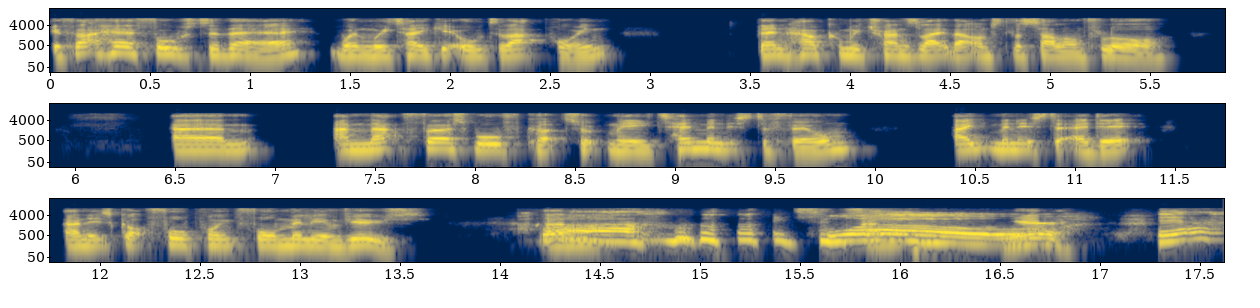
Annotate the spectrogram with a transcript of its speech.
If that hair falls to there when we take it all to that point, then how can we translate that onto the salon floor? Um, and that first wolf cut took me 10 minutes to film, eight minutes to edit, and it's got 4.4 million views. And, Wow. it's insane. Whoa! Yeah. Yeah.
